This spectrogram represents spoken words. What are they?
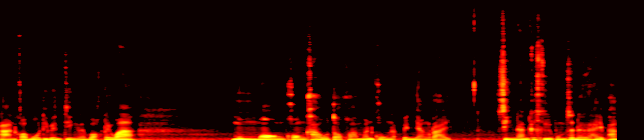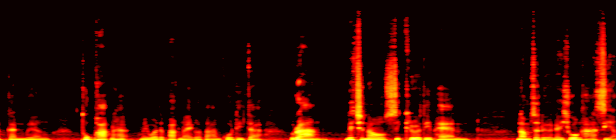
ฐานข้อมูลที่เป็นจริง และบอกได้ว่า มุมมองของเขาต่อความมั่นคงเป็นอย่างไร สิ่งนั้นก็คือผมเสนอให้พรรคการเมือง ทุกพรรคนะฮะไม่ว่าจะพรรคไหนก็ตามควรที่จะร่าง National Security Plan นำเสนอในช่วงหาเสียง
